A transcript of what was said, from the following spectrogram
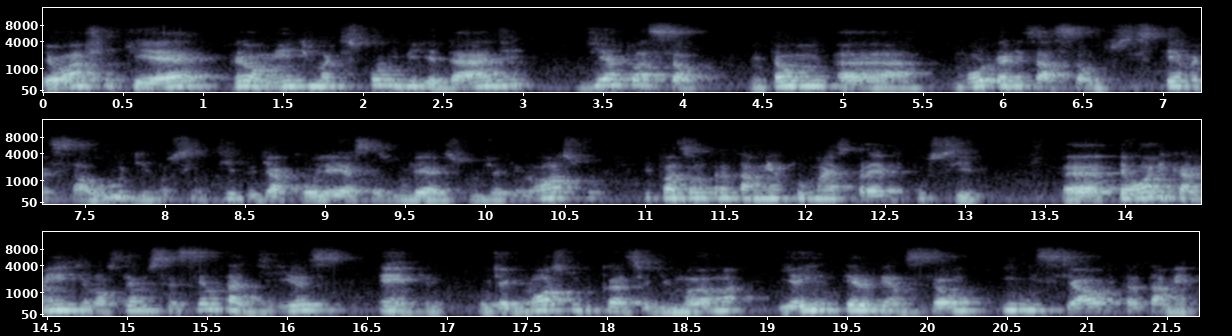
Eu acho que é realmente uma disponibilidade de atuação. Então, uma organização do sistema de saúde, no sentido de acolher essas mulheres com diagnóstico e fazer um tratamento o mais breve possível. É, teoricamente, nós temos 60 dias entre o diagnóstico do câncer de mama e a intervenção inicial de tratamento.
